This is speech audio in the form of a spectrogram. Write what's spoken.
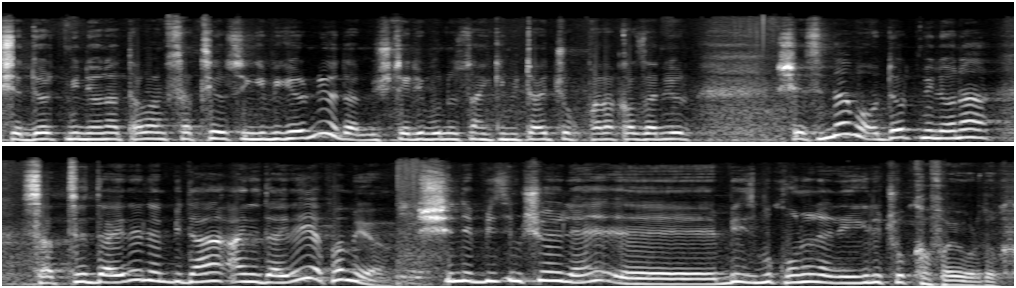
işte 4 milyona tamam satıyorsun gibi görünüyor da müşteri bunu sanki müteahhit çok para kazanıyor şeysinde ama o 4 milyona sattığı daireyle bir daha aynı daireyi yapamıyor. Şimdi bizim şöyle e, biz bu konuyla ilgili çok kafa yorduk.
